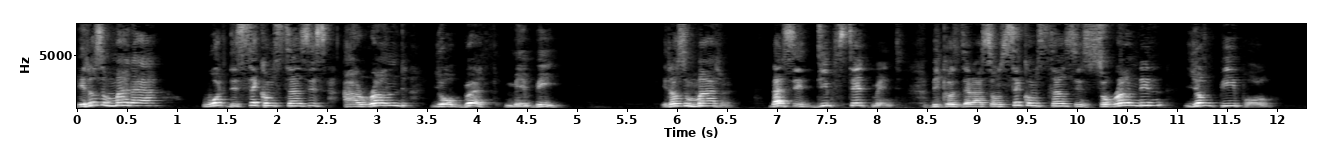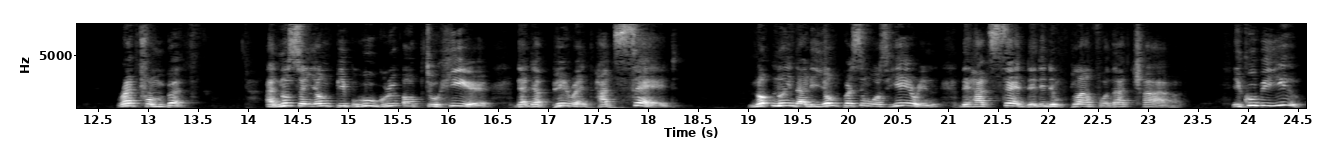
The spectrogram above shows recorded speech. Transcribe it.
It doesn't matter what the circumstances around your birth may be. It doesn't matter. That's a deep statement because there are some circumstances surrounding young people right from birth. I know some young people who grew up to hear that their parent had said, not knowing that the young person was hearing, they had said they didn't plan for that child. It could be you.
